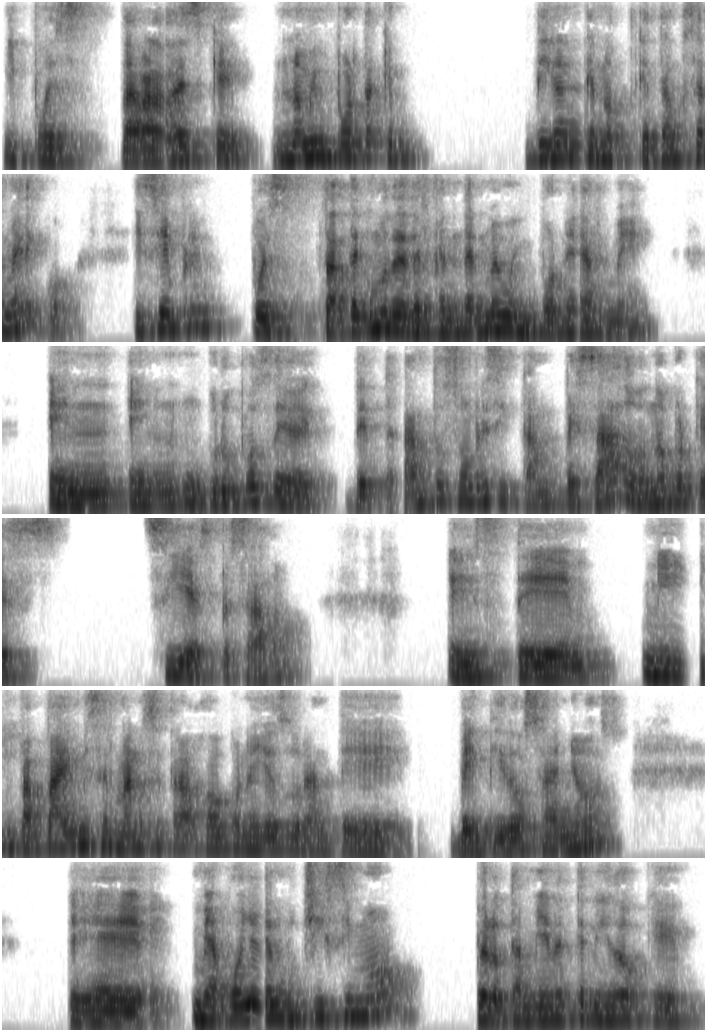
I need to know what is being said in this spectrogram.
y pues la verdad es que no me importa que digan que no que tengo que ser médico y siempre pues traté como de defenderme o imponerme en, en grupos de, de tantos hombres y tan pesados, ¿no? Porque es, sí es pesado. Este, mi, papá y mis hermanos he trabajado con ellos durante 22 años. Eh, me apoyan muchísimo, pero también he tenido que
